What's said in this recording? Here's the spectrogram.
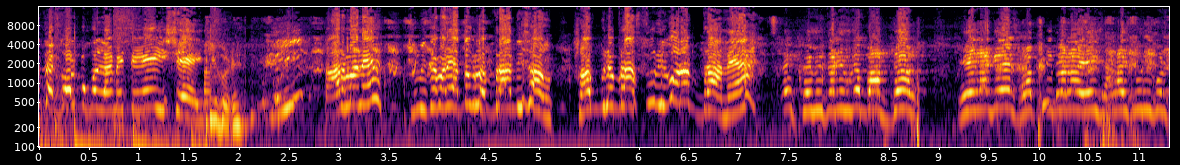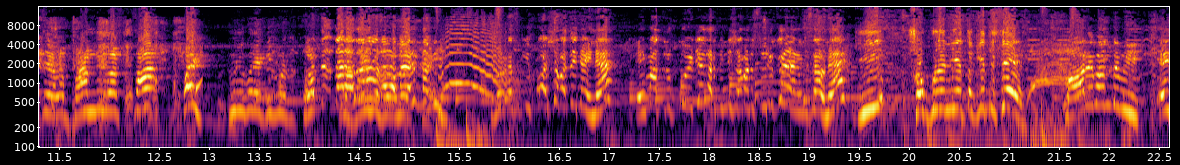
সাথে যা গল্প করলাম এই তো এই সেই তার মানে তুমি যে আমার এতগুলো ব্রা দিছাও সবগুলো ব্রা চুরি করো ব্রা নে? এই প্রেমিকাটিকে বাদ দাও। এর আগে সবটি বেলা এই শালাই চুরি করছে বান্দি বাচ্চা ওই চুরি করে কি করছে? দাঁড়া, দাঁড়া, দাঁড়া, বাইরে নাকি? তোমার কাছে কি পয়সা পাতি নাই না? এই মাত্র কুড়ি টাকার জিনিস আমার চুরি করে আনতে না? কি? সবগুলো নিয়ে তোকে দিছে ঘরে বান্ধবী এই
